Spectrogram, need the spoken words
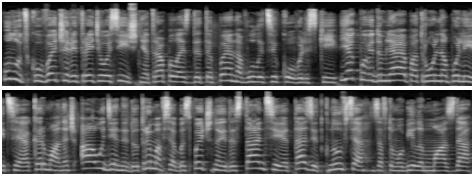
У Луцьку ввечері 3 січня трапилась ДТП на вулиці Ковальській. Як повідомляє патрульна поліція, керманич Ауді не дотримався безпечної дистанції та зіткнувся з автомобілем Мазда.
